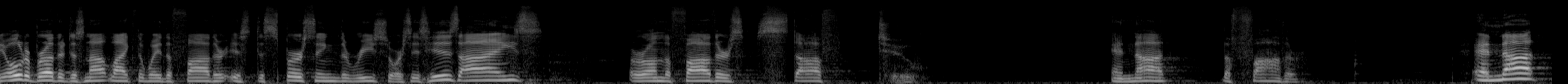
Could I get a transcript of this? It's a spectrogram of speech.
The older brother does not like the way the father is dispersing the resources. His eyes are on the father's stuff too and not the Father. And not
